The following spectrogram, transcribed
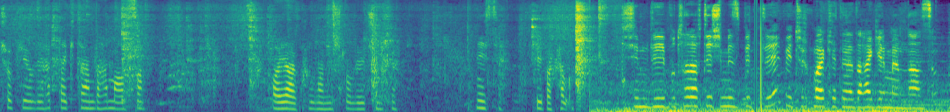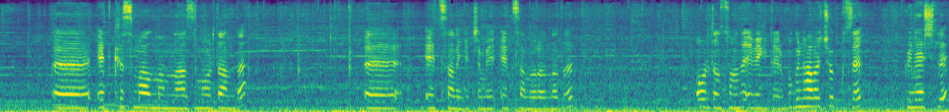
Çok iyi oluyor. Hatta iki tane daha mı alsam? Bayağı kullanışlı oluyor çünkü. Neyse bir bakalım. Şimdi bu tarafta işimiz bitti. Bir Türk marketine daha girmem lazım. Ee, et kısmı almam lazım oradan da. Ee, Etsan'a gideceğim. Etsan oranın adı. Oradan sonra da eve giderim. Bugün hava çok güzel. Güneşli.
